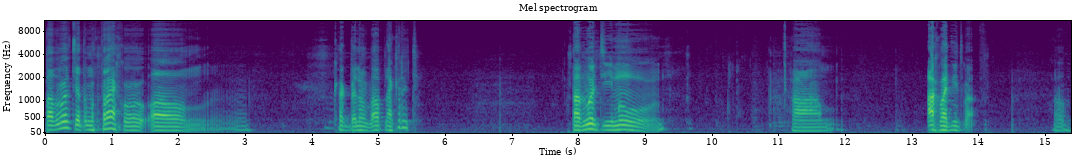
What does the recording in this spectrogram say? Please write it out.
позвольте этому страху, э, как бы, ну, вас накрыть. Позвольте ему э, охватить вас. Вот.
